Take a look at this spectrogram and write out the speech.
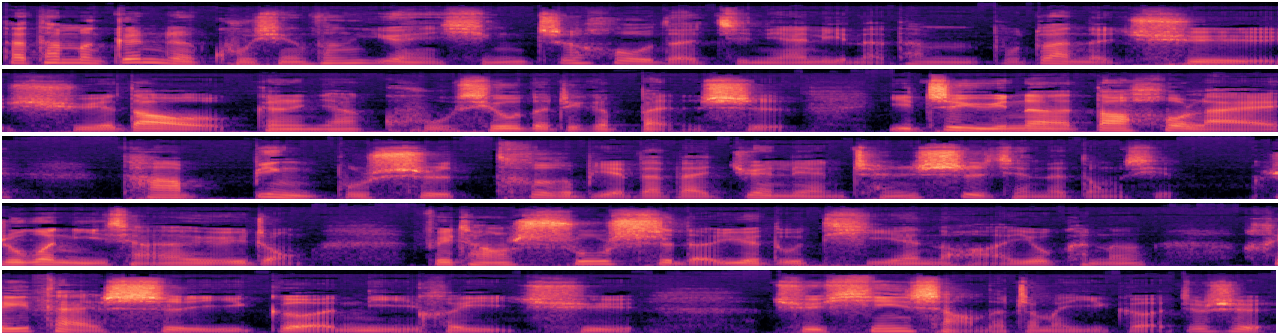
在他们跟着苦行僧远行之后的几年里呢，他们不断的去学到跟人家苦修的这个本事，以至于呢，到后来他并不是特别的在眷恋尘世间的东西。如果你想要有一种非常舒适的阅读体验的话，有可能黑塞是一个你可以去。去欣赏的这么一个，就是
